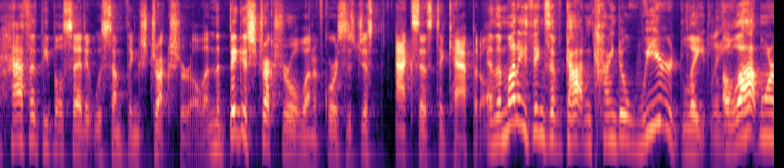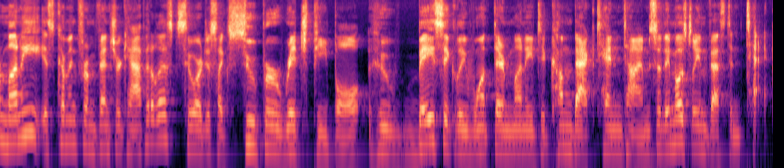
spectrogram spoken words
half of people said it was something structural. And the biggest structural one, of course, is just access to capital. And the money things have gotten kind of weird lately. A lot more money is coming from venture capitalists who are just like super rich people who basically want their money to come back 10 times, so they mostly invest in tech,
